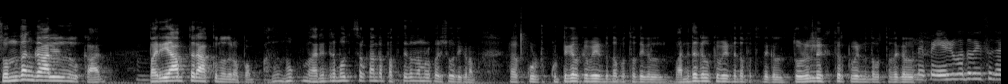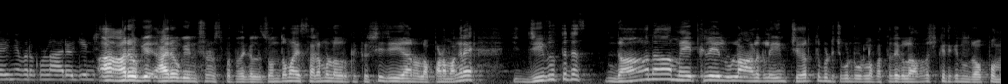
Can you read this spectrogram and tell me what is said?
സ്വന്തം കാലിൽ നിൽക്കാൻ പര്യാപ്തരാക്കുന്നതിനൊപ്പം അത് നോക്കും നരേന്ദ്രമോദി സർക്കാരിന്റെ പദ്ധതികൾ നമ്മൾ പരിശോധിക്കണം. കുട്ടികൾക്ക് വേണ്ടുന്ന പദ്ധതികൾ വനിതകൾക്ക് വേണ്ടുന്ന പദ്ധതികൾ തൊഴിൽരഹിതർക്ക് വേണ്ടുന്ന പദ്ധതികൾ. എഴുപത് വയസ്സ് കഴിഞ്ഞവർക്കുള്ള ആരോഗ്യ ആരോഗ്യ ആരോഗ്യ ഇൻഷുറൻസ് പദ്ധതികൾ സ്വന്തമായി സ്ഥലമുള്ളവർക്ക് കൃഷി ചെയ്യാനുള്ള പണം. അങ്ങനെ ജീവിതത്തിന്റെ നാനാ മേഖലയിലുള്ള ആളുകളെയും ചേർത്ത് പിടിച്ചുകൊണ്ടുള്ള പദ്ധതികൾ ആവിഷ്കരിക്കുന്നതിനൊപ്പം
